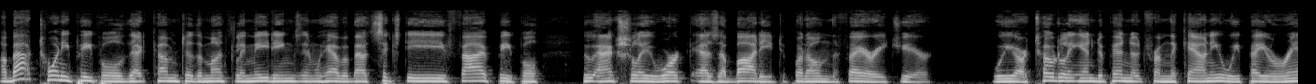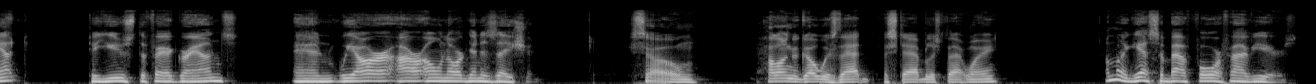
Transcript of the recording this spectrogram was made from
about 20 people that come to the monthly meetings, and we have about 65 people who actually work as a body to put on the fair each year. We are totally independent from the county. We pay rent to use the fairgrounds, and we are our own organization. So, how long ago was that established that way? I'm going to guess about four or five years.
